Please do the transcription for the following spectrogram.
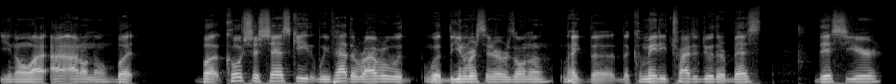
you know, I I, I don't know, but. But Coach Krzyzewski, we've had the rivalry with, with the University of Arizona. Like the, the committee tried to do their best this year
